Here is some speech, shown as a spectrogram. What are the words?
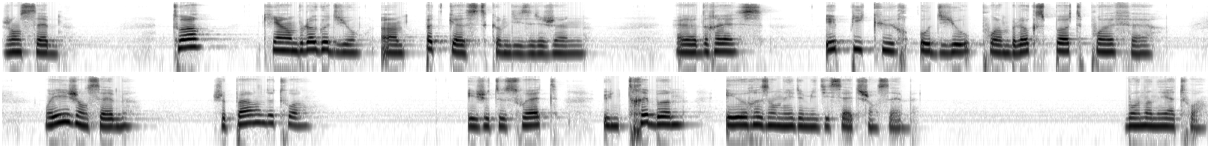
Jean Seb. Toi qui as un blog audio, un podcast comme disaient les jeunes, à l'adresse épicureaudio.blogspot.fr. Oui, Jean Seb, je parle de toi. Et je te souhaite une très bonne et heureuse année 2017, Jean Seb. Bonne année à toi.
